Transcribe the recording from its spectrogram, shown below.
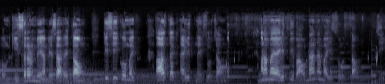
और उनकी शरण में हमेशा रहता हूँ। किसी को मैं आज तक अहित नहीं सोचा हूँ। न मैं अहित की भावना ना मैं अहित सोचता हूँ। जी।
